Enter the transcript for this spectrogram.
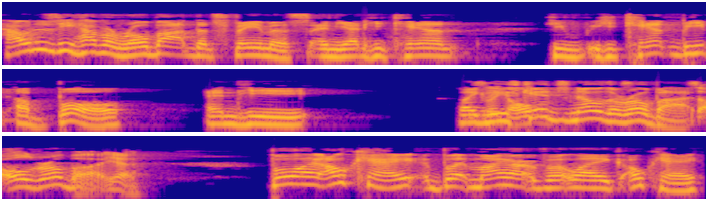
how does he have a robot that's famous and yet he can't he he can't beat a bull and he like It's like these old- kids know the robot. it's an old robot. Yeah. But like, okay, but my but like okay,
